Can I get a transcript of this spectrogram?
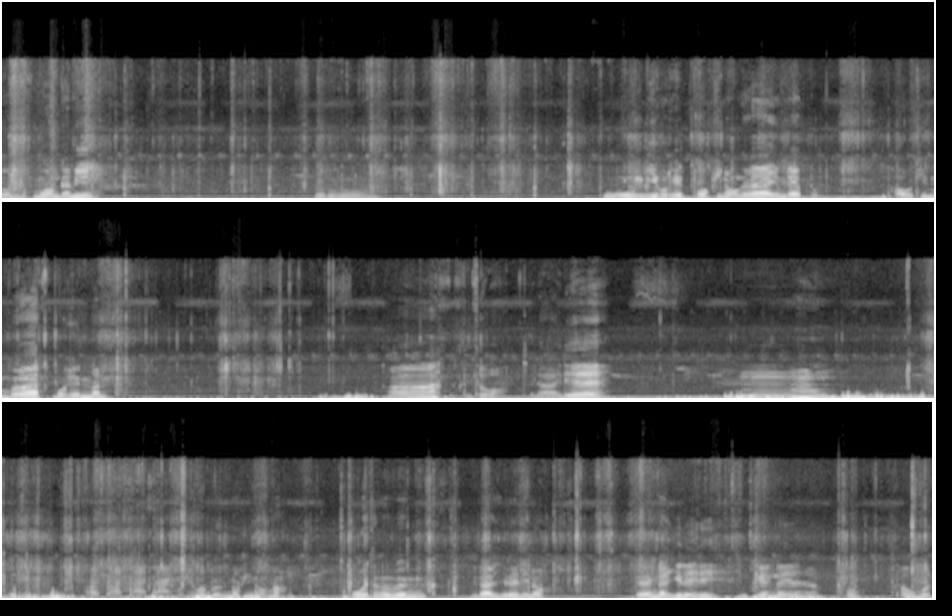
ต้นมะม่วงก็มีโอ้อุ้ยมีขดเห็ดปวกพี่น้องเอ้ยยังแดบเท่าทิมเบิร์ดบ่เห็นมันอ่าติโถจะได้เดิอืม ตายตายตายตายวันนี้มา เบิ่งเนาะพี่น้องเนาะโอ้ยถ้ามาเบิ่งได้อยี่ได้นี่เนาะแกงได้อยี่ได้นี่แกงไหนนะโอ้เท่าหมด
